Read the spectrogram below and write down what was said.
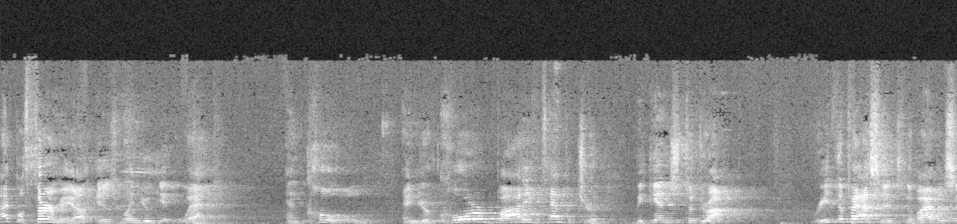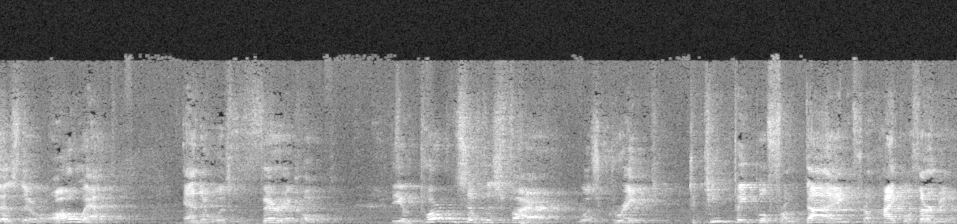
Hypothermia is when you get wet and cold and your core body temperature begins to drop. Read the passage. The Bible says they were all wet and it was very cold. The importance of this fire was great to keep people from dying from hypothermia.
